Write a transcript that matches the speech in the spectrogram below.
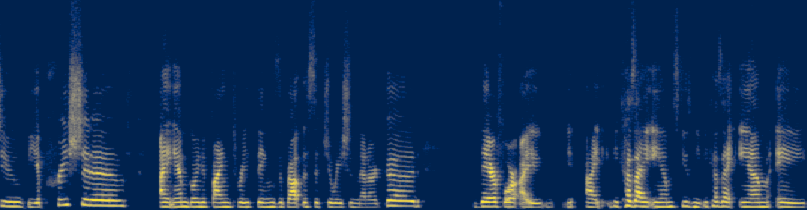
to be appreciative. I am going to find three things about the situation that are good. Therefore, I, I, because I am, excuse me, because I am a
